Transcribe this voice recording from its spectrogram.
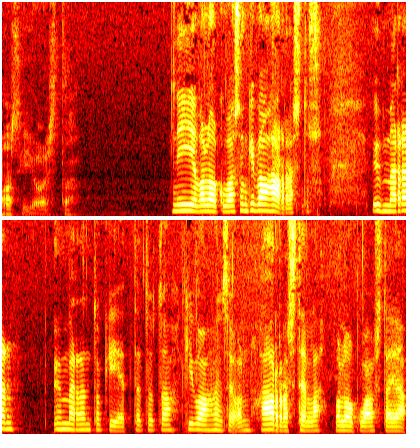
asioista. Niin, ja valokuvaus on kiva harrastus. Ymmärrän, ymmärrän toki, että tota, kivahan se on harrastella valokuvausta ja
